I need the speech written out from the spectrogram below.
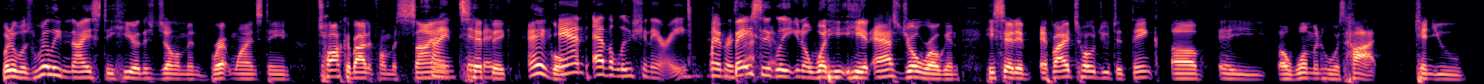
but it was really nice to hear this gentleman, Bret Weinstein, talk about it from a scientific, angle. and evolutionary. And basically, you know, what he, he had asked Joe Rogan, he said, if, if I told you to think of a, a woman who was hot, can you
